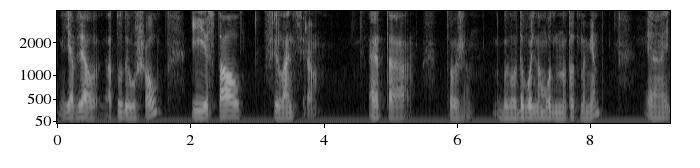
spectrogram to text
Я взял оттуда, ушел и стал фрилансером. Это тоже было довольно модно на тот момент э,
